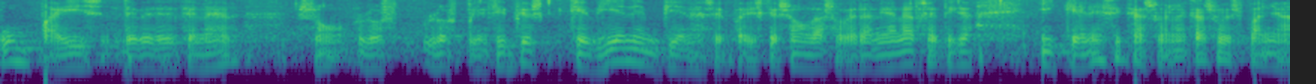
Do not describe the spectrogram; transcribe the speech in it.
un país debe de tener son los, los, principios que vienen bien a ese país, que son la soberanía energética y que en ese caso, en el caso de España,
